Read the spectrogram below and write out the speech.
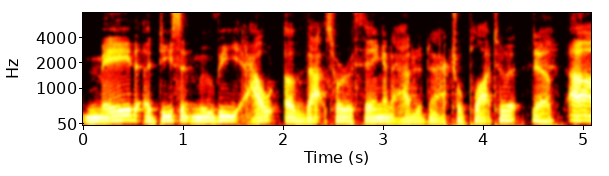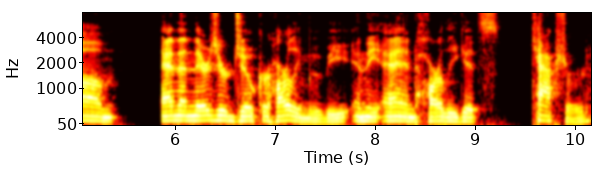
made a decent movie out of that sort of thing, and added an actual plot to it. Yeah. Um, and then there's your Joker Harley movie. In the end, Harley gets captured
